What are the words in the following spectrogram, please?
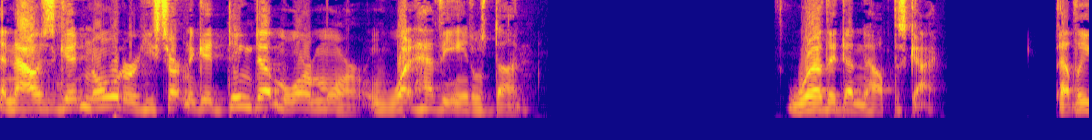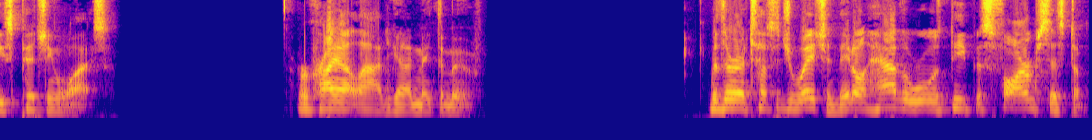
and now he's getting older. He's starting to get dinged up more and more. What have the Angels done? What have they done to help this guy? At least pitching wise. We're crying out loud. You got to make the move. But they're in a tough situation. They don't have the world's deepest farm system.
